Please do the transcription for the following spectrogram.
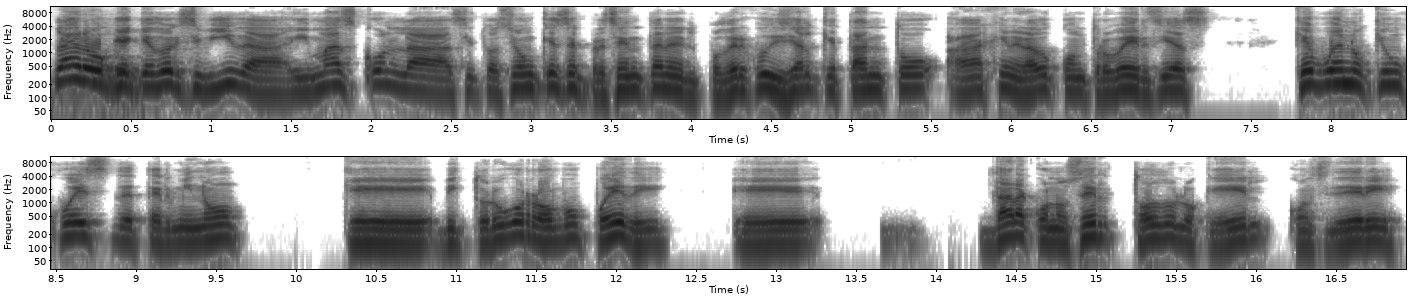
Claro que quedó exhibida y más con la situación que se presenta en el Poder Judicial que tanto ha generado controversias. Qué bueno que un juez determinó que Víctor Hugo Romo puede eh, dar a conocer todo lo que él considere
